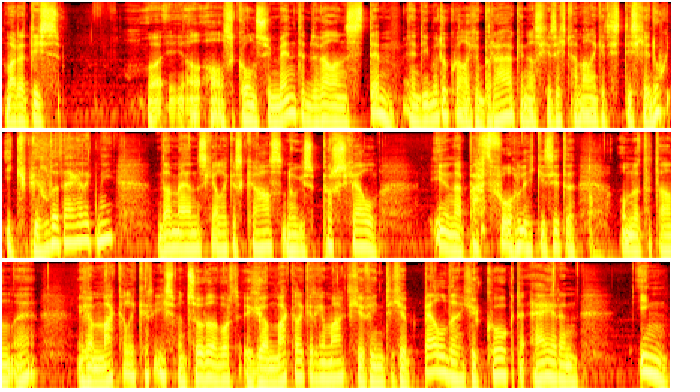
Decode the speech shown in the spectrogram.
Maar het is... Als consument heb je wel een stem en die moet ook wel gebruiken. En als je zegt van man, het is, genoeg, ik wil dat eigenlijk niet, dat mijn schelletjes kaas nog eens per schel in een apart folietje zitten, omdat het dan hè, gemakkelijker is. Want zoveel wordt gemakkelijker gemaakt. Je vindt gepelde, gekookte eieren in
